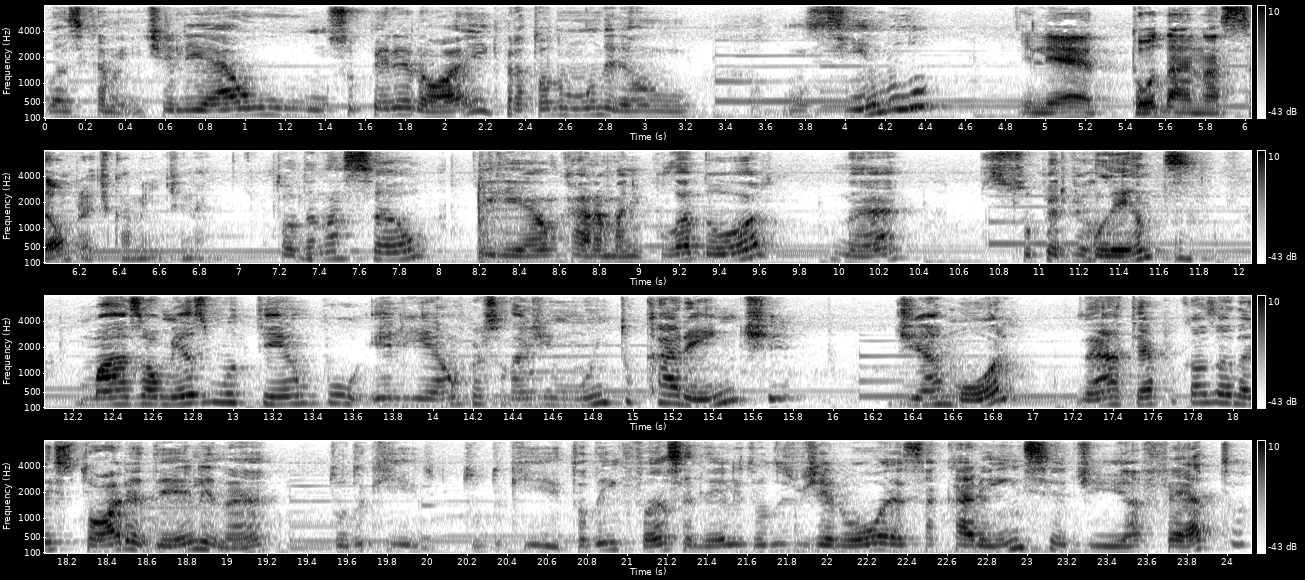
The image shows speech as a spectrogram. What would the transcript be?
basicamente. Ele é o- um super-herói, que pra todo mundo ele é um, um símbolo, Ele é toda a nação, praticamente, né? toda a nação. Ele é um cara manipulador, né? Super violento. Mas ao mesmo tempo ele é um personagem muito carente de amor, né? Até por causa da história dele, né? Tudo que, tudo que, toda a infância dele, tudo gerou essa carência de afeto.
